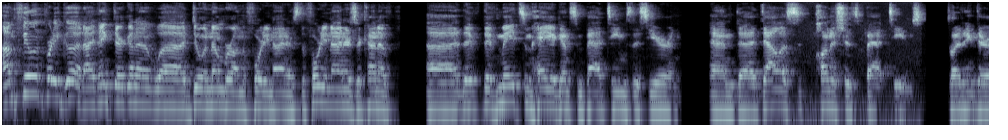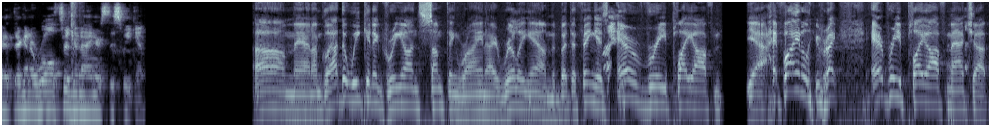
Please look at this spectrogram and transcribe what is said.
I'm feeling pretty good. I think they're going to uh, do a number on the 49ers. The 49ers are kind of uh, they've they've made some hay against some bad teams this year, and and uh, Dallas punishes bad teams. So I think they're they're going to roll through the Niners this weekend. Oh man, I'm glad that we can agree on something, Ryan. I really am. But the thing is, every playoff, yeah, finally, right? Every playoff matchup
